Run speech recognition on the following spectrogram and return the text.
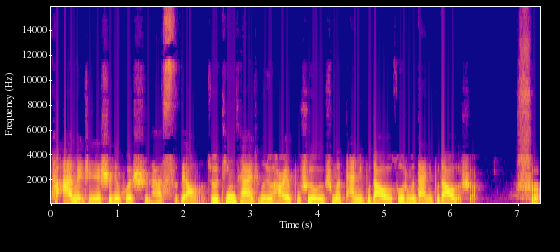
她爱美这件事情会使她死掉呢？就是听起来这个女孩也不是有什么大逆不道，做什么大逆不道的事儿。是，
